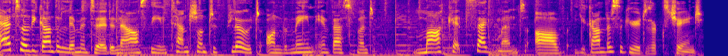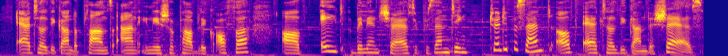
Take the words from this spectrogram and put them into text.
Airtel Uganda Limited announced the intention to float on the main investment market segment of Uganda Securities Exchange. Airtel Uganda plans an initial public offer of 8 billion shares, representing 20% of Airtel Uganda shares.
